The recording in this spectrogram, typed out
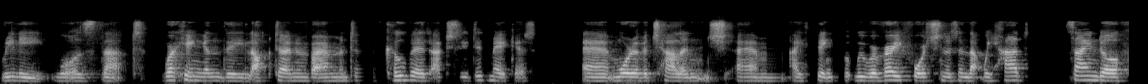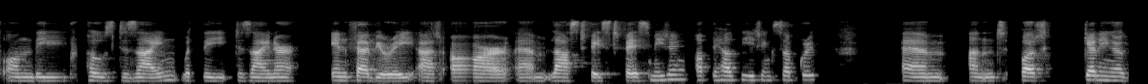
really was that working in the lockdown environment of COVID actually did make it uh, more of a challenge, um, I think. But we were very fortunate in that we had signed off on the proposed design with the designer in February at our um, last face-to-face meeting of the healthy eating subgroup. Um, and but getting a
